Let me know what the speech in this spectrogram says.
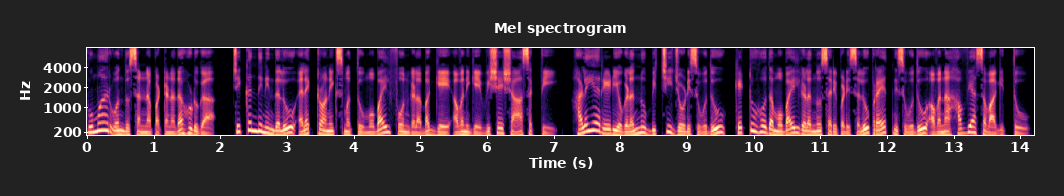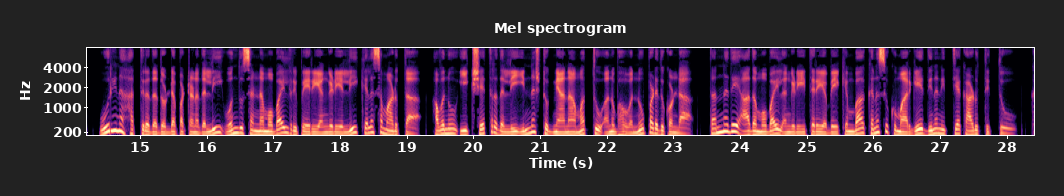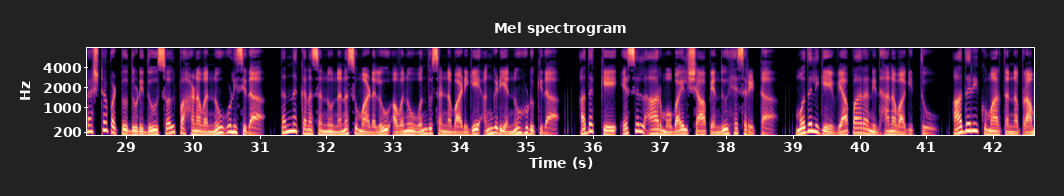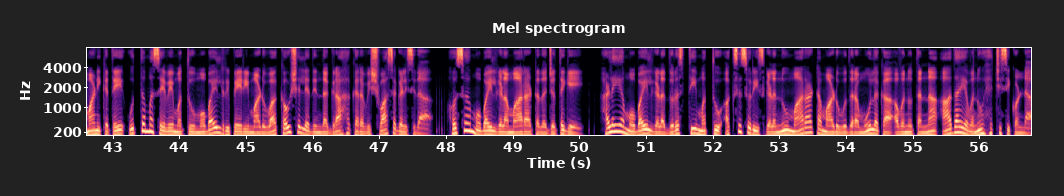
ಕುಮಾರ್ ಒಂದು ಸಣ್ಣ ಪಟ್ಟಣದ ಹುಡುಗ. ಚಿಕ್ಕಂದಿನಿಂದಲೂ ಎಲೆಕ್ಟ್ರಾನಿಕ್ಸ್ ಮತ್ತು ಮೊಬೈಲ್ ಫೋನ್ಗಳ ಬಗ್ಗೆ ಅವನಿಗೆ ವಿಶೇಷ ಆಸಕ್ತಿ. ಹಳೆಯ ರೇಡಿಯೋಗಳನ್ನು ಬಿಚ್ಚಿ ಜೋಡಿಸುವುದು, ಕೆಟ್ಟುಹೋದ ಮೊಬೈಲ್ಗಳನ್ನು ಸರಿಪಡಿಸಲು ಪ್ರಯತ್ನಿಸುವುದು ಅವನ ಹವ್ಯಾಸವಾಗಿತ್ತು. ಊರಿನ ಹತ್ತಿರದ ದೊಡ್ಡ ಪಟ್ಟಣದಲ್ಲಿ ಒಂದು ಸಣ್ಣ ಮೊಬೈಲ್ ರಿಪೇರಿ ಅಂಗಡಿಯಲ್ಲಿ ಕೆಲಸ ಮಾಡುತ್ತಾ, ಅವನು ಈ ಕ್ಷೇತ್ರದಲ್ಲಿ ಇನ್ನಷ್ಟು ಜ್ಞಾನ ಮತ್ತು ಅನುಭವವನ್ನು ಪಡೆದುಕೊಂಡ. ತನ್ನದೇ ಆದ ಮೊಬೈಲ್ ಅಂಗಡಿ ತೆರೆಯಬೇಕೆಂಬ ಕನಸು ಕುಮಾರ್ಗೆ ದಿನನಿತ್ಯ ಕಾಡುತ್ತಿತ್ತು. ಕಷ್ಟಪಟ್ಟು ದುಡಿದು ಸ್ವಲ್ಪ ಹಣವನ್ನು ಉಳಿಸಿದ. ತನ್ನ ಕನಸನ್ನು ನನಸು ಮಾಡಲು ಅವನು ಒಂದು ಸಣ್ಣ ಬಾಡಿಗೆ ಅಂಗಡಿಯನ್ನು ಹುಡುಕಿದ. ಅದಕ್ಕೆ ಎಸ್ಎಲ್ಆರ್ ಮೊಬೈಲ್ ಶಾಪ್ ಎಂದು ಹೆಸರಿಟ್ಟ. ಮೊದಲಿಗೆ ವ್ಯಾಪಾರ ನಿಧಾನವಾಗಿತ್ತು. ಆದರೆ ಕುಮಾರ್ ತನ್ನ ಪ್ರಾಮಾಣಿಕತೆ, ಉತ್ತಮ ಸೇವೆ ಮತ್ತು ಮೊಬೈಲ್ ರಿಪೇರಿ ಮಾಡುವ ಕೌಶಲ್ಯದಿಂದ ಗ್ರಾಹಕರ ವಿಶ್ವಾಸ ಗಳಿಸಿದ. ಹೊಸ ಮೊಬೈಲ್ಗಳ ಮಾರಾಟದ ಜೊತೆಗೆ, ಹಳೆಯ ಮೊಬೈಲ್ಗಳ ದುರಸ್ತಿ ಮತ್ತು ಅಕ್ಸೆಸರೀಸ್ಗಳನ್ನು ಮಾರಾಟ ಮಾಡುವುದರ ಮೂಲಕ ಅವನು ತನ್ನ ಆದಾಯವನ್ನು ಹೆಚ್ಚಿಸಿಕೊಂಡ.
